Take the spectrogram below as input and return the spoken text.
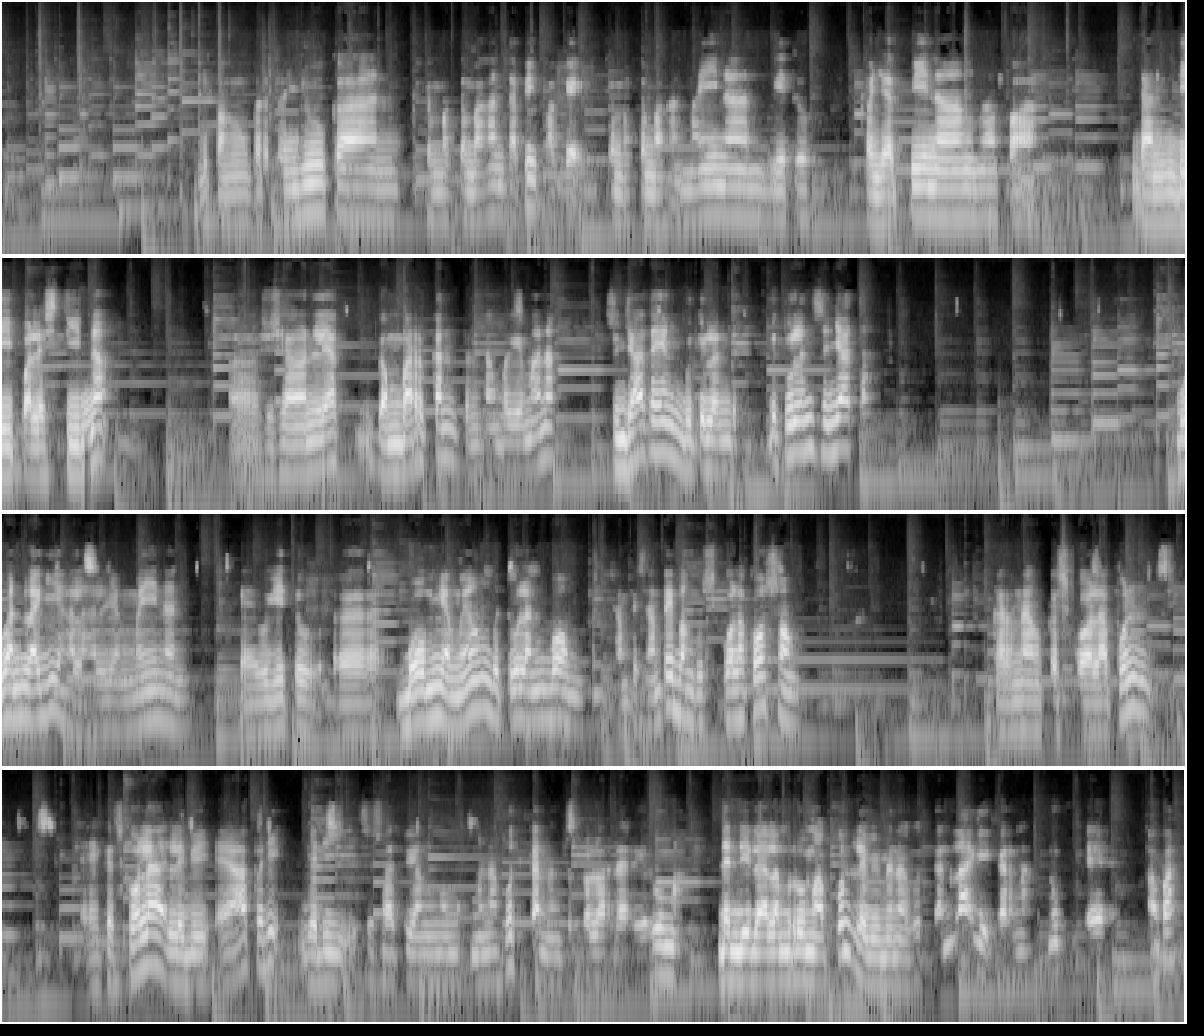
Di panggung pertunjukan tembak-tembakan tapi pakai tembak-tembakan mainan gitu panjat pinang apa. Dan di Palestina uh, Susiawan lihat gambarkan tentang bagaimana senjata yang betulan betulan senjata. Bukan lagi hal-hal yang mainan kayak begitu. Eh, bom yang memang betulan bom sampai-sampai bangku sekolah kosong. Karena ke sekolah pun eh ke sekolah lebih eh apa di jadi sesuatu yang menakutkan untuk keluar dari rumah. Dan di dalam rumah pun lebih menakutkan lagi karena eh apa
